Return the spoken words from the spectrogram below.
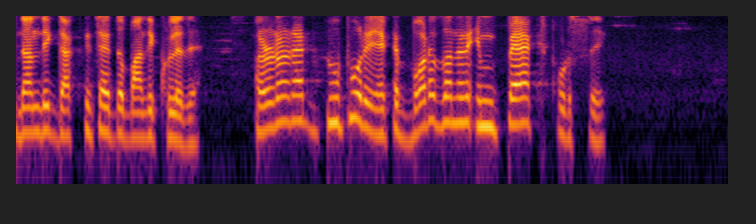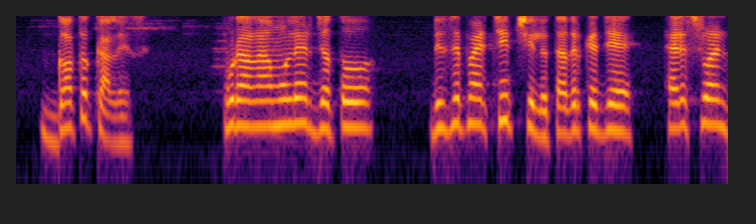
ডান দিক ডাকতে চাই তো বাঁ দিক খুলে যায়। উপরে একটা বড় ধরনের ইম্প্যাক্ট পড়ছে। গতকালের পুরান আমলের যত ডিসিপ্লিনার চিফ ছিল, তাদেরকে যে রেস্টুরেন্ট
